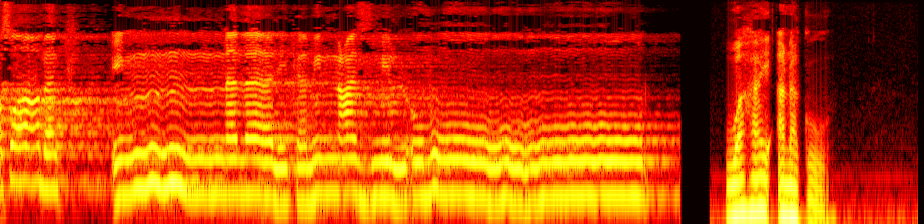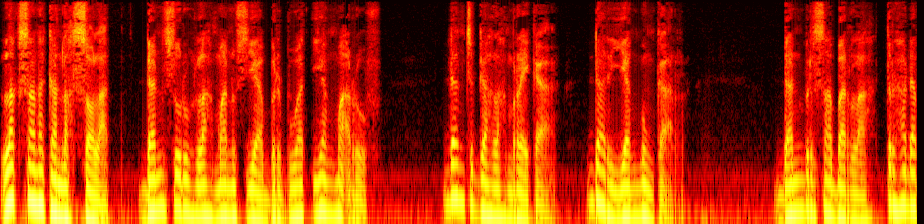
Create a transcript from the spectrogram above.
أصابك إن ذلك من عزم الأمور Wahai anakku, laksanakanlah solat dan suruhlah manusia berbuat yang ma'ruf dan cegahlah mereka dari yang mungkar. Dan bersabarlah terhadap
